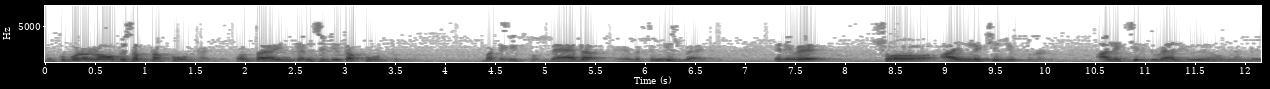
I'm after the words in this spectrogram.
ముక్కుపొడల్లో ఒకసారి తక్కువ ఉంటాయి. కొంత ఇంటెన్సిటీ తక్కువ ఉంటుంది. But bad everything is bad anyway so ఆయన లెక్చర్ చెప్తున్నాడు. ఆ లెక్చర్కి వాల్యూ ఏముందండి?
